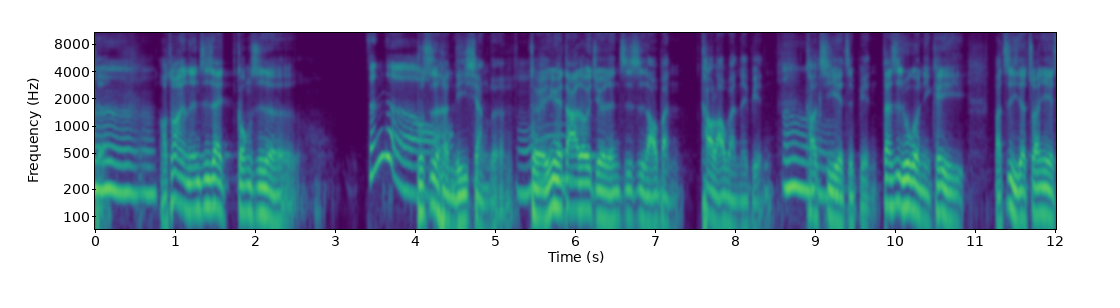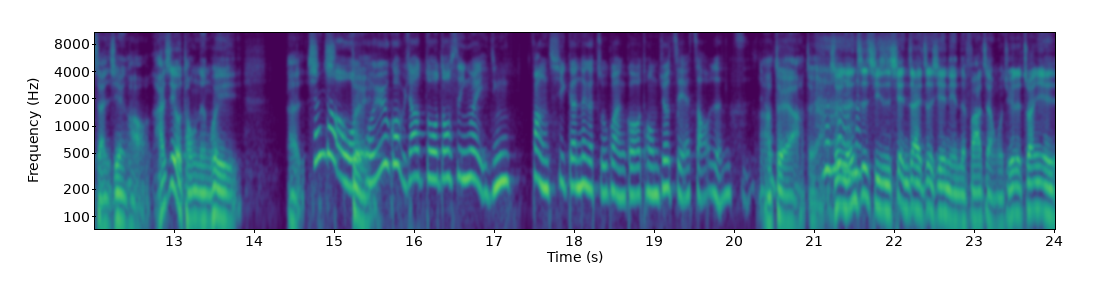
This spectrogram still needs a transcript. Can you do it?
的，嗯嗯嗯，好，通常人资在公司的真的不是很理想的，对，因为大家都会觉得人资是老板靠老板那边，靠企业这边，但是如果你可以把自己的专业展现好，还是有同仁会。呃，真的，我我遇过比较多，都是因为已经放弃跟那个主管沟通，就直接找人资啊，对啊，对啊，所以人资其实现在这些年的发展，我觉得专业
